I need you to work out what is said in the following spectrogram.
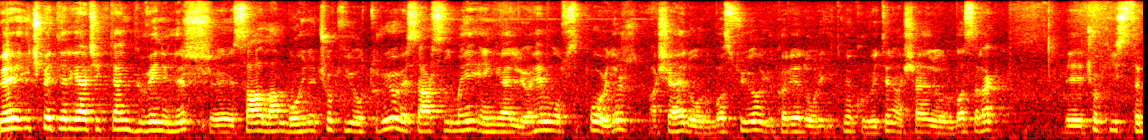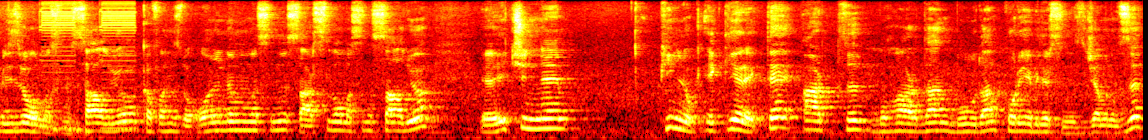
Ve iç petleri gerçekten güvenilir, e, sağlam, boyuna çok iyi oturuyor ve sarsılmayı engelliyor. Hem o spoiler aşağıya doğru basıyor, yukarıya doğru itme kuvvetini aşağıya doğru basarak e, çok iyi stabilize olmasını sağlıyor. Kafanızda oynamamasını, sarsılmamasını sağlıyor. E, içine pin lock ekleyerek de artı buhardan, buğudan koruyabilirsiniz camınızı.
